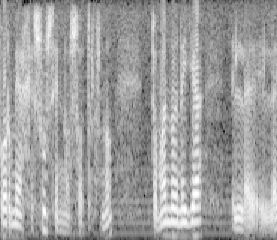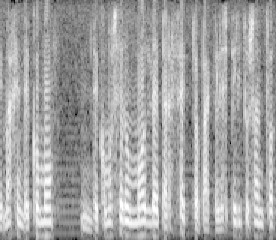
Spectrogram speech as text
forme a Jesús en nosotros, ¿no? Tomando en ella la, imagen de cómo de cómo ser un molde perfecto para que el Espíritu Santo,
